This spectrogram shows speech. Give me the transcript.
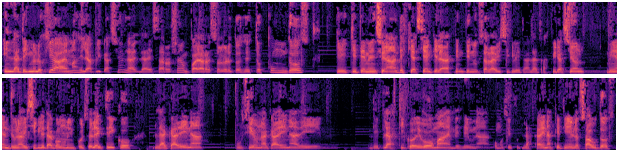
en la tecnología, además de la aplicación, la, la desarrollaron para resolver todos estos puntos que, que te mencionaba antes que hacían que la gente no usara la bicicleta. La transpiración mediante una bicicleta con un impulso eléctrico, la cadena, pusieron una cadena de, de plástico, de goma, en vez de una, como si las cadenas que tienen los autos,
